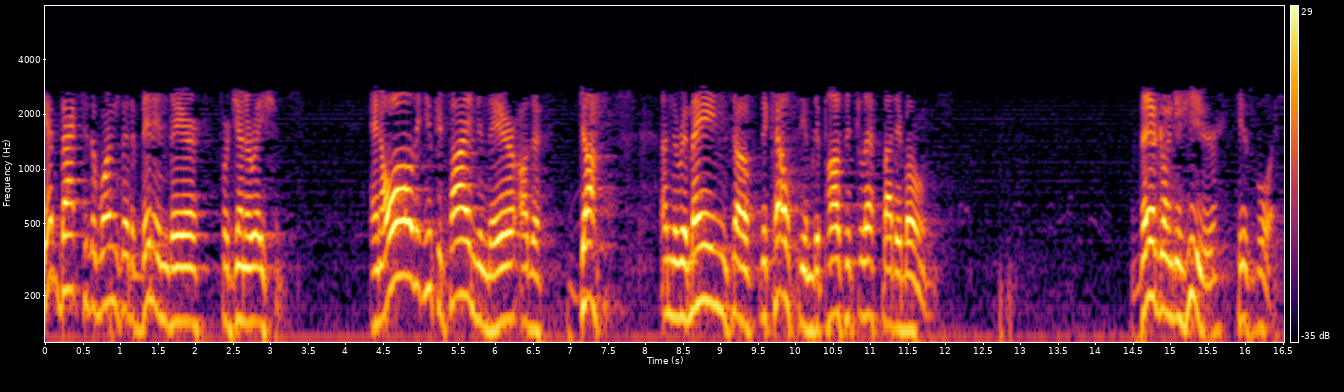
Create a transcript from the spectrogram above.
Get back to the ones that have been in there for generations. And all that you could find in there are the dusts and the remains of the calcium deposits left by their bones. They're going to hear his voice.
